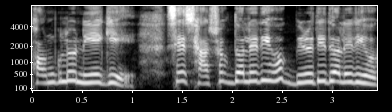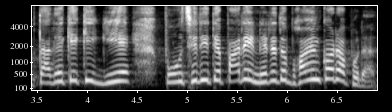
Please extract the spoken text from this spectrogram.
ফর্মগুলো নিয়ে গিয়ে, সে শাসক দলেরই হোক, বিরোধী দলেরই হোক, তাদেরকে কি গিয়ে পৌঁছে দিতে পারেন? এটা তো ভয়ঙ্কর অপরাধ।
